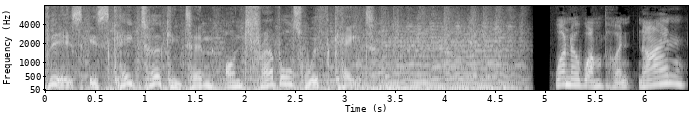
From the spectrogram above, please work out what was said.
This is Kate Turkington on Travels with Kate. 101.9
